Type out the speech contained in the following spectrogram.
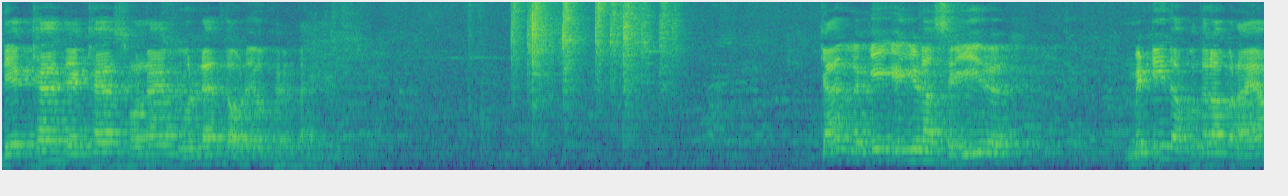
ਦੇਖੈ ਦੇਖੈ ਸੁਣੈ ਬੋਲੇ ਦੌੜਿਓ ਫਿਰਦਾ ਹੈ। ਕਹਿਣ ਲੱਗੇ, ਇਹ ਜਿਹੜਾ ਸਰੀਰ ਮਿੱਟੀ ਦਾ ਪੁਤਲਾ ਬਣਾਇਆ,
